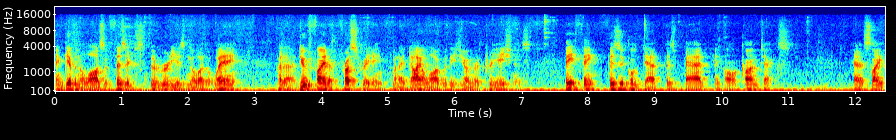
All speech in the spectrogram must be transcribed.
And given the laws of physics, there really is no other way. But I do find it frustrating when I dialogue with these younger creationists. They think physical death is bad in all contexts. And it's like,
